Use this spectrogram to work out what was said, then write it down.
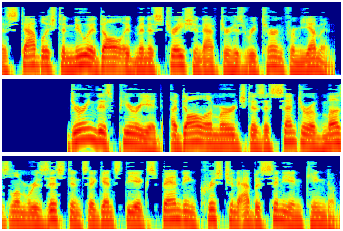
established a new Adal administration after his return from Yemen. During this period, Adal emerged as a center of Muslim resistance against the expanding Christian Abyssinian kingdom.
